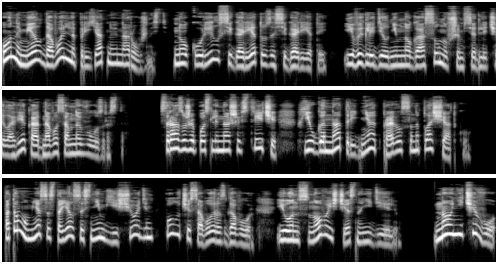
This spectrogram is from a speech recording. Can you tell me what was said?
Он имел довольно приятную наружность, но курил сигарету за сигаретой и выглядел немного осунувшимся для человека одного со мной возраста. Сразу же после нашей встречи Хьюго на три дня отправился на площадку. Потом у меня состоялся с ним еще один получасовой разговор, и он снова исчез на неделю. Но ничего,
